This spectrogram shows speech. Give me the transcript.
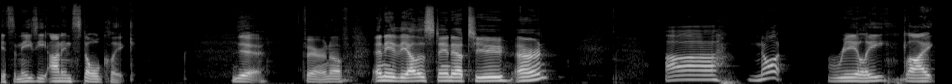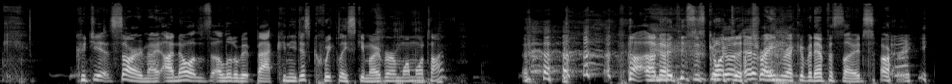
it's an easy uninstall click. Yeah, fair enough. Any of the others stand out to you, Aaron? Uh not really. Like Could you? Sorry, mate. I know it's a little bit back. Can you just quickly skim over them one more time? I know this has gone got to a train wreck of an episode. Sorry.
